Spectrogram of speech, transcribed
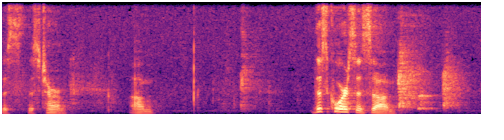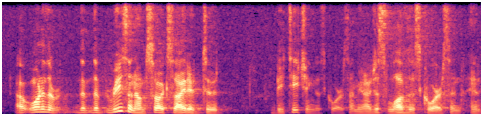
this, this term. Um, this course is um, uh, one of the, the, the, reason I'm so excited to be teaching this course. I mean, I just love this course. And, and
